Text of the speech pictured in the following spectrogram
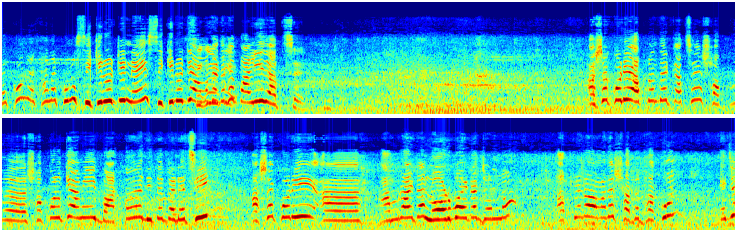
দেখুন এখানে কোনো সিকিউরিটি নেই। সিকিউরিটি আমাদের থেকে পালিয়ে যাচ্ছে। আশা করি আপনাদের কাছে সক- সকলকে আমি এই দিতে পেরেছি। আশা করি আমরা এটা লড়বো এটার জন্য। আপনারাও আমাদের সাথে থাকুন। এই যে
